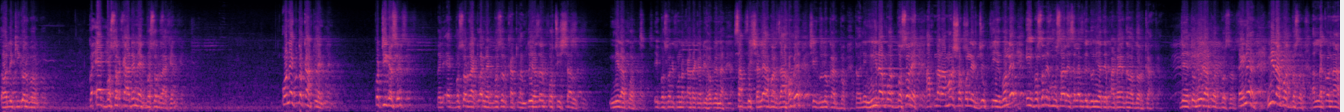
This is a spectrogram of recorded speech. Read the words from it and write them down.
তাহলে কি করব? এক বছর কাটেন, এক বছর রাখেন। অনেক তো কাটলেন। ঠিক আছে, তাহলে এক বছর রাখলাম, এক বছর কাটলাম। দুই হাজার পঁচিশ সাল নিরাপদ। এই বছরে কোনো কাটাকাটি হবে না। ছাব্বিশ সালে আবার যা হবে সেগুলো কাটবো। তাহলে নিরাপদ বছরে আপনার আমার সকলের যুক্তি বলে এই বছরে মুসা আলাহিসাল্লামকে দুনিয়াতে পাঠিয়ে দেওয়া দরকার। যেহেতু নিরাপদ বছর, তাই না? নিরাপদ বছর। আল্লাহ না,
